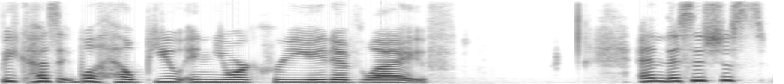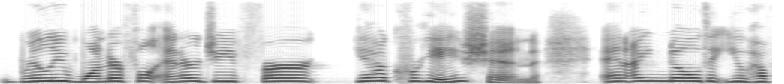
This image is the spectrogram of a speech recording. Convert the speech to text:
because it will help you in your creative life. And this is just really wonderful energy for yeah, creation. And I know that you have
